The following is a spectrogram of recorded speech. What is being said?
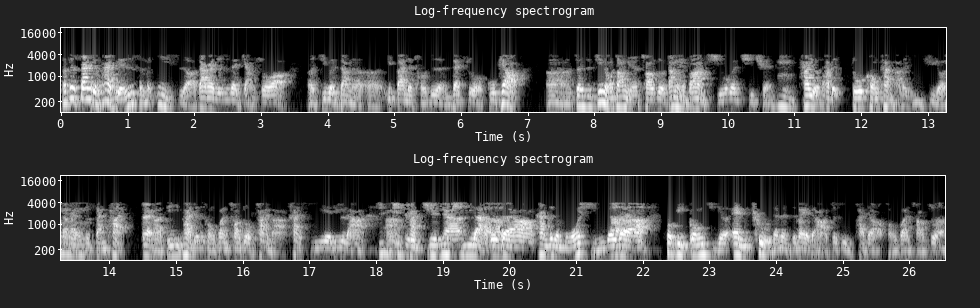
那这三个派别是什么意思啊？大概就是在讲说啊，呃，基本上呢，呃，一般的投资人在做股票，呃，甚至金融商品的操作，当然也包含期货跟期权，嗯，它有它的多空看法的依据哦，嗯大概有这三派。对，啊，第一派就是宏观操作派嘛，看失业率啦，啊经济，学看 GDP 啦，对不对啊？看这个模型，对不对啊啊？货币供给的 M two 等等之类的啊，这是一派叫宏观操作嗯。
